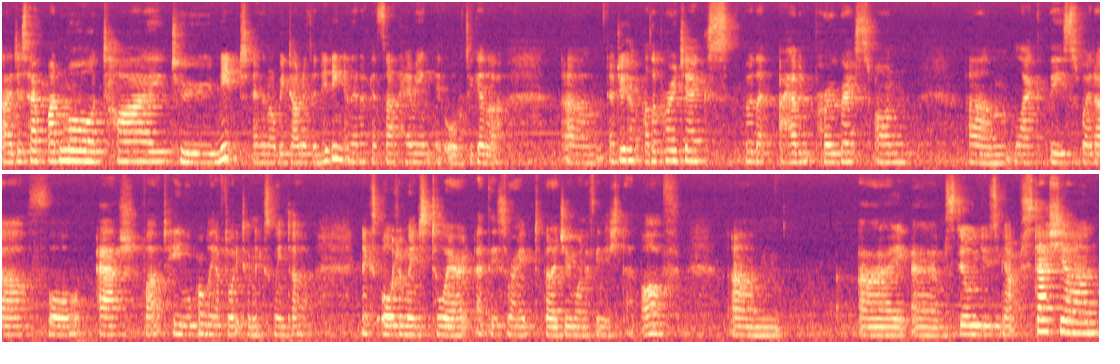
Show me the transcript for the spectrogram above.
I just have one more tie to knit and then I'll be done with the knitting and then I can start hemming it all together. Um, I do have other projects that I haven't progressed on um, like the sweater for Ash but he will probably have to wait till next winter, next autumn winter to wear it at this rate but I do want to finish that off. Um, I am still using up stash yarn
